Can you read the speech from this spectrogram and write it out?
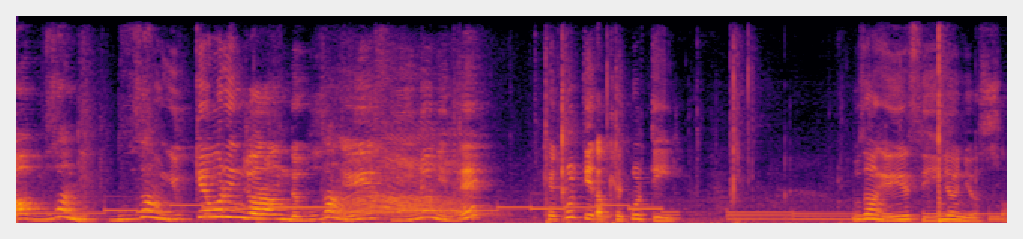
아 무상 육- 무상 6개월인 줄 알았는데 무상 AS 2년이네? 개꿀띠다 개꿀띠 무상 AS 2년이었어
